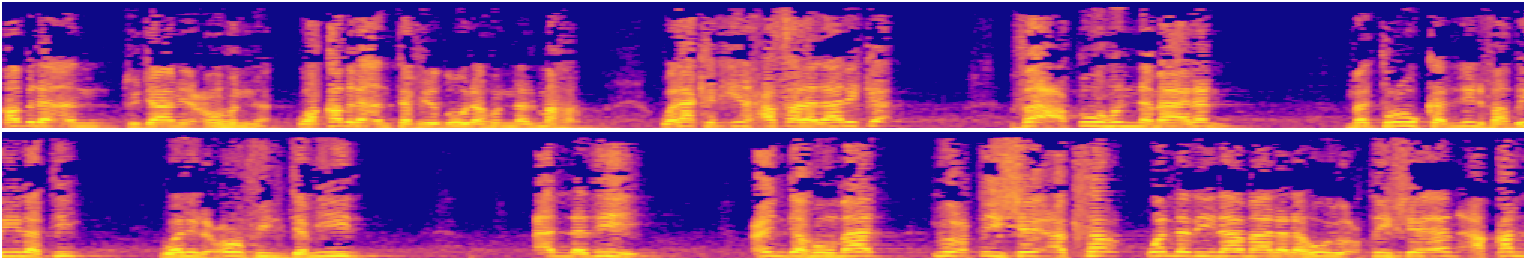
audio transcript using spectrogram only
قبل أن تجامعوهن وقبل أن تفرضوا لهن المهر. ولكن إن حصل ذلك فأعطوهن مالا متروكا للفضيلة وللعرف الجميل الذي عنده مال يعطي شيء أكثر والذي لا مال له يعطي شيئا أقل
